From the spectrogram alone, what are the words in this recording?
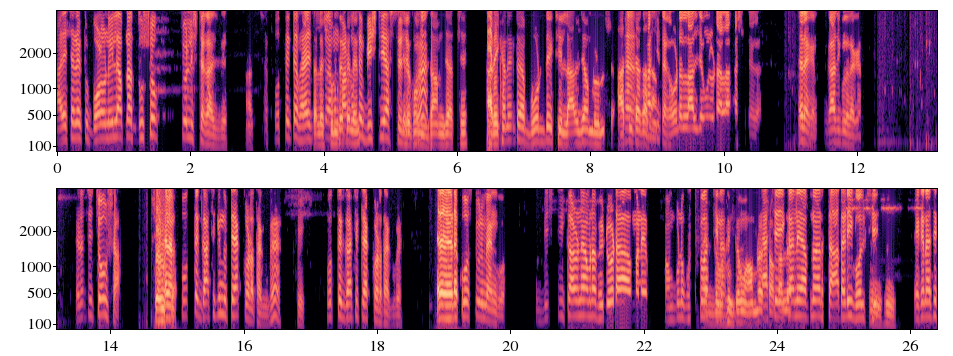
আর এছাড়া একটু বড় নিলে আপনার দুশো চল্লিশ টাকা আসবে আচ্ছা প্রত্যেকটা ভ্যারাইটি তাহলে শুনতে পেলেন? বৃষ্টি আসছে যেরকম হ্যাঁ? দাম যাচ্ছে। আর এখানে একটা বোর্ড দেখছি লাল জামরুল আশি হ্যাঁ, টাকা আশি টাকা ওটা লাল যেমন ওটা আশি টাকা। এই দেখেন গাছগুলো দেখেন। এটা হচ্ছে চৌসা। চৌষা প্রত্যেক গাছে কিন্তু ট্যাগ করা থাকবে হ্যাঁ? ঠিক। প্রত্যেক গাছে ট্যাগ করা থাকবে। এটা কস্তুরি ম্যাঙ্গো। বৃষ্টির কারণে আমরা ভিডিওটা মানে সম্পূর্ণ করতে পারছি না। একদম আমরা আচ্ছা এখানে আপনার তাড়াতাড়ি বলছি এখানে আছে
